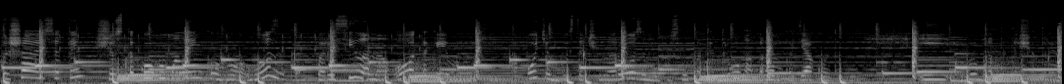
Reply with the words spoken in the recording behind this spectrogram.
Пишаюся тим, що з такого маленького возика пересіла на о такий великий, а потім вистачило розуму послухати друга. Ромко, дякую тобі. І вибрати те, що треба.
